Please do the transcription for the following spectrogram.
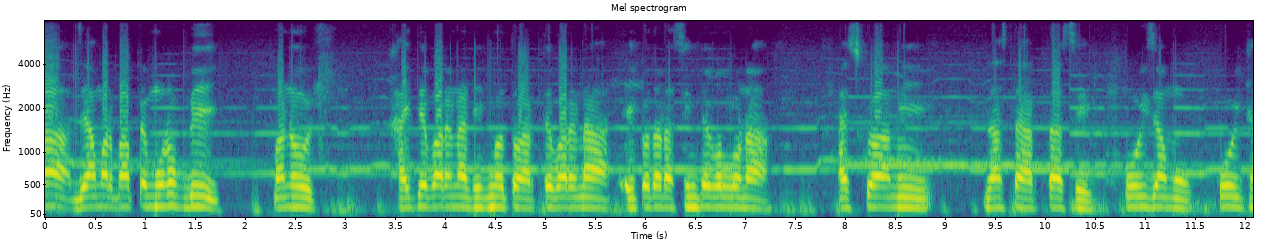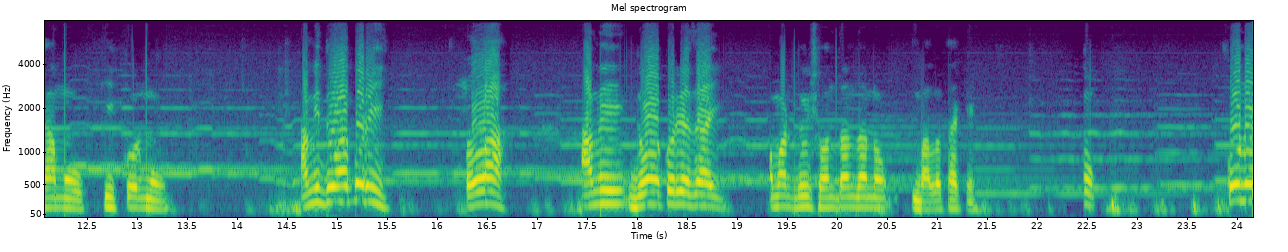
না যে আমার বাপে মুরব্বী মানুষ, খাইতে পারে না ঠিক মতো হাঁটতে পারে না, এই কথাটা চিন্তা করল না। আজকে আমি রাস্তায় হাঁটতে আছি, কই যামু, কই খামু, কি করমু? আমি দোয়া করি। আল্লাহ, আমি দোয়া করে যাই, আমার দুই সন্তান যেন ভালো থাকে। কোনো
